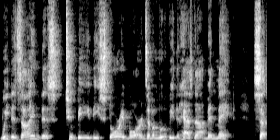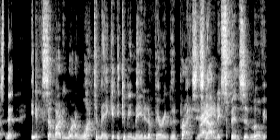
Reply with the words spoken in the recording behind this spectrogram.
we designed this to be the storyboards of a movie that has not been made, such that if somebody were to want to make it, it could be made at a very good price. It's right. not an expensive movie.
